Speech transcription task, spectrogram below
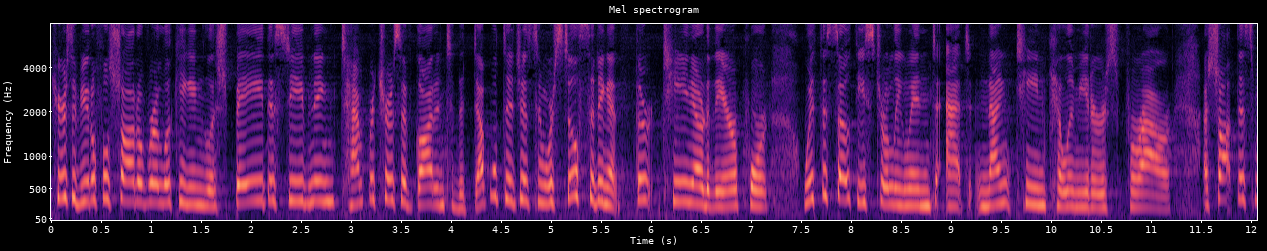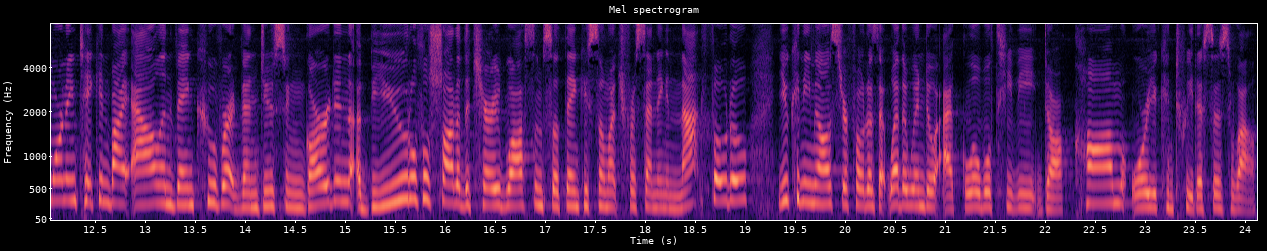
Here's a beautiful shot overlooking English Bay this evening. Temperatures have got into the double digits and we're still sitting at 13 out of the airport with the south southeasterly wind at 19 kilometers per hour. A shot this morning taken by Al in Vancouver at Van Dusen Garden. A beautiful shot of the cherry blossoms. So thank you so much for sending in that photo. You can email us your photos at weatherwindow at globaltv.com or you can tweet us as well.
